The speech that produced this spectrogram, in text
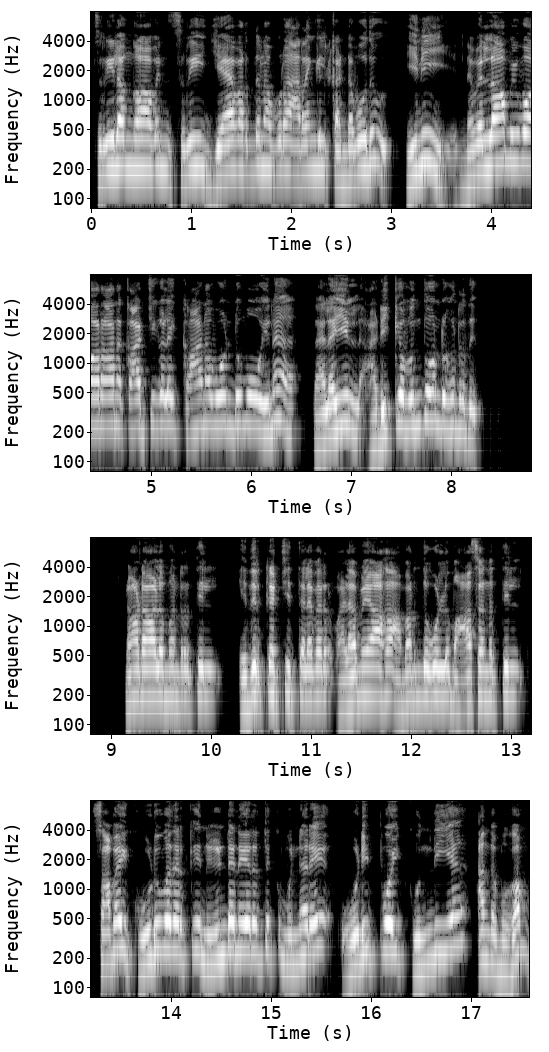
ஸ்ரீலங்காவின் ஸ்ரீ ஜெயவர்தனபுர அரங்கில் கண்டபோது இனி என்னவெல்லாம் இவ்வாறான காட்சிகளை காண வேண்டுமோ என தலையில் அடிக்கவும் தோன்றுகின்றது. நாடாளுமன்றத்தில் எதிர்க்கட்சி தலைவர் வளமையாக அமர்ந்து கொள்ளும் ஆசனத்தில் சபை கூடுவதற்கு நீண்ட நேரத்துக்கு முன்னரே ஓடிப்போய் குந்திய அந்த முகம்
